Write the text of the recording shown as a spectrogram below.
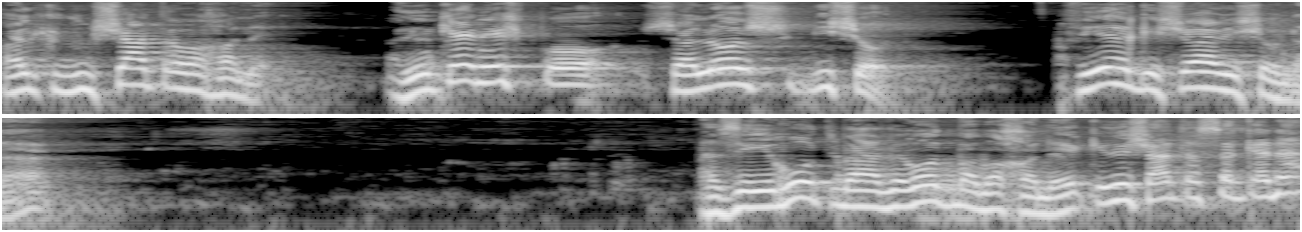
על קדושת המחנה. אז אם כן יש פה שלוש גישות. לפי הגישה הראשונה הזהירות בעבירות במחנה כי זה שעת הסכנה.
